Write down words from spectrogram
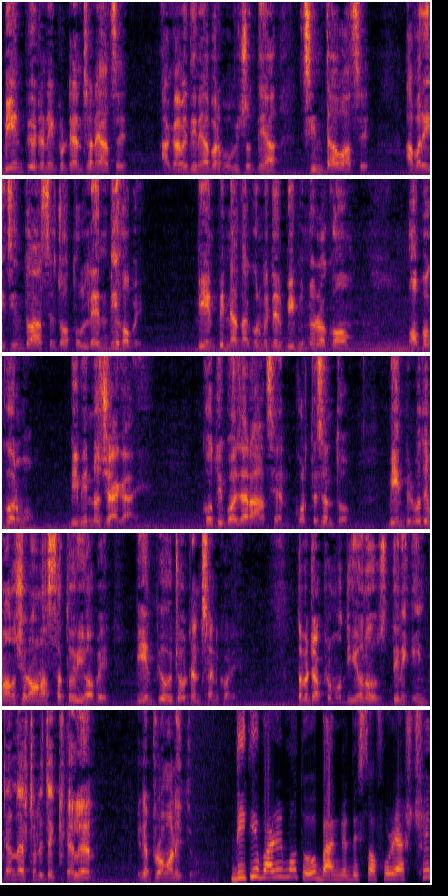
বিএনপি এটা একটু টেনশনে আছে। আগামী দিনে আবার ভবিষ্যৎ নিয়ে চিন্তাও আছে। আবার এই চিন্তা আছে, যত লেন্দি হবে, বিএনপির নেতাকর্মীদের বিভিন্ন রকম অপকর্ম বিভিন্ন জায়গায় কতিপয় যারা আছেন, করতেছেন তো, বিএনপির প্রতি মানুষের অনাস্থা তৈরি হবে, বিএনপি ওইটাও টেনশন করে। তবে ডক্টর মোদী ইউনুস, তিনি ইন্টারন্যাশনালি যে খেলেন, এটা প্রমাণিত। দ্বিতীয়বারের মতো বাংলাদেশ সফরে আসছেন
